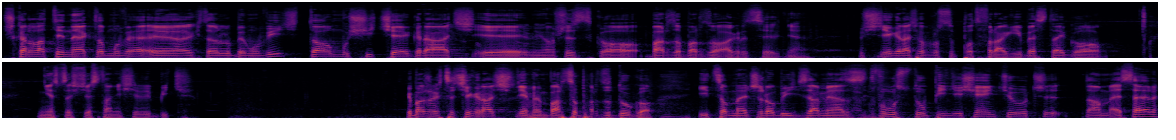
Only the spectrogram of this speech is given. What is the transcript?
szkarlatynę, jak to mówię, e, jak to lubię mówić, to musicie grać e, mimo wszystko bardzo, bardzo agresywnie. Musicie grać po prostu pod fragi, bez tego nie jesteście w stanie się wybić. Chyba, że chcecie grać, nie wiem, bardzo, bardzo długo i co mecz robić zamiast 250 czy tam SR,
